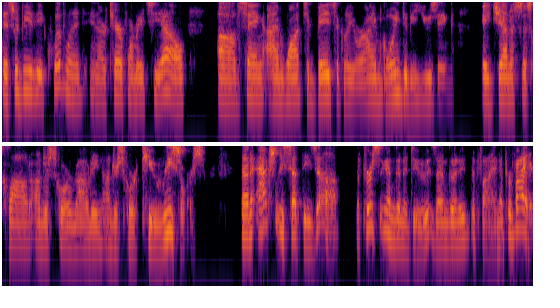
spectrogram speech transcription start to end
This would be the equivalent in our Terraform HCL of saying I want to basically, or I'm going to be using a Genesys Cloud underscore routing underscore queue resource. Now, to actually set these up, the first thing I'm going to do is I'm going to define a provider.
